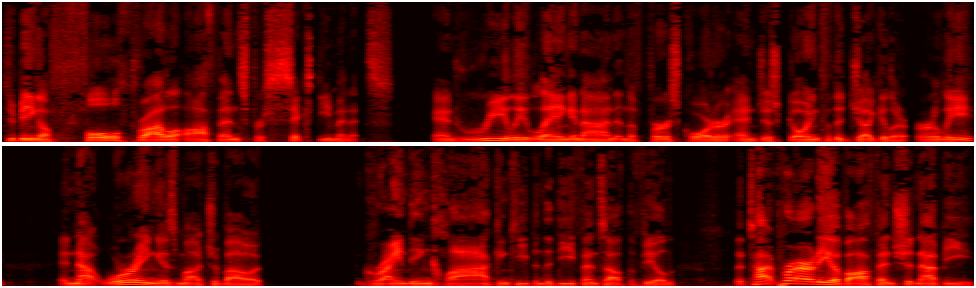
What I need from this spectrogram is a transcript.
to being a full throttle offense for 60 minutes and really laying it on in the first quarter and just going for the jugular early and not worrying as much about grinding clock and keeping the defense off the field. The top priority of offense should not be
